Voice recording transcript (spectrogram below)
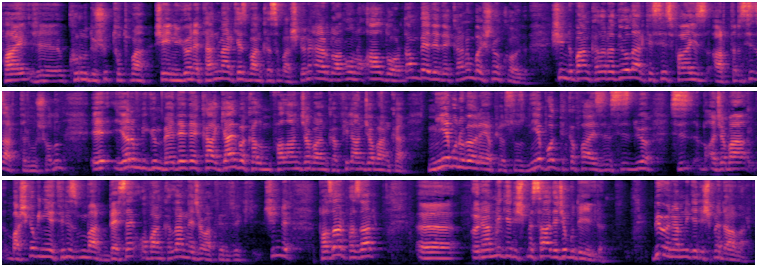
faiz, e, kuru düşük tutma şeyini yöneten Merkez Bankası Başkanı Erdoğan onu aldı oradan BDDK'nın başına koydu. Şimdi bankalara diyorlar ki siz faiz arttırın, siz arttırmış olun. E, yarın bir gün BDDK gel bakalım falanca banka, filanca banka. Niye bunu böyle yapıyorsunuz? Niye politika faizini siz diyor, siz acaba başka bir niyetiniz mi var dese o bankalar ne cevap verecek? Şimdi pazar pazar e, önemli gelişme sadece bu değildi. Bir önemli gelişme daha var.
